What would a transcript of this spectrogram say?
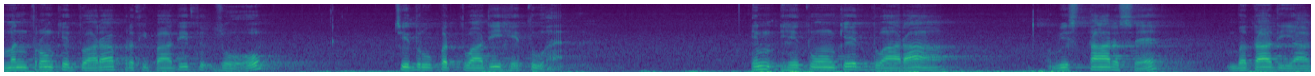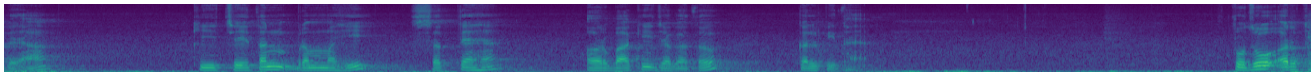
मंत्रों के द्वारा प्रतिपादित जो चिद्रूपत्वादि हेतु है, इन हेतुओं के द्वारा विस्तार से बता दिया गया कि चेतन ब्रह्म ही सत्य है और बाकी जगत कल्पित है। तो जो अर्थ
